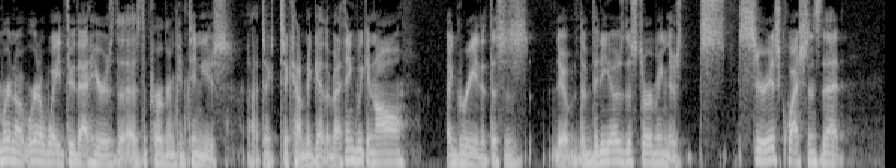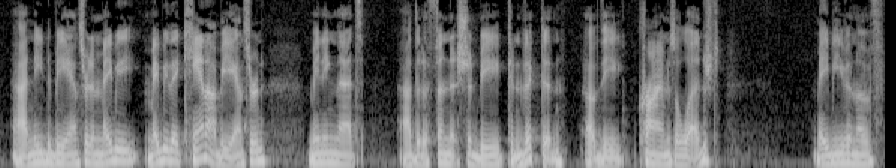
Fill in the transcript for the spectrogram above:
we're gonna we're gonna wade through that here as the as the program continues uh, to to come together. But I think we can all agree that this is you know, the video is disturbing. There's s- serious questions that uh, need to be answered, and maybe maybe they cannot be answered, meaning that uh, the defendant should be convicted of the crimes alleged, maybe even of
